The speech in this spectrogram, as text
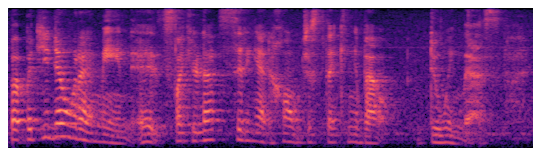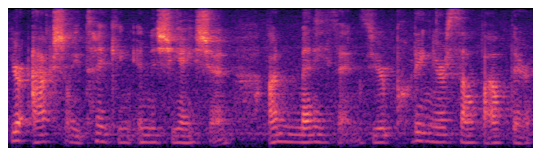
but, but you know what I mean. It's like you're not sitting at home just thinking about doing this. You're actually taking initiation on many things. You're putting yourself out there.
